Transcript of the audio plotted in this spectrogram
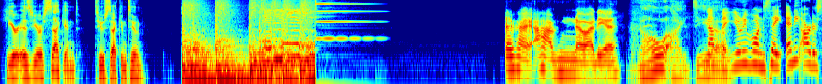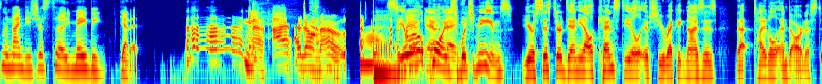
here is your second two second tune. Okay, I have no idea. No idea. Nothing. You don't even want to say any artist from the 90s just to maybe get it. No, I, I don't know. Zero Okay, okay, points, okay. which means your sister Danielle can steal if she recognizes that title and artist.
